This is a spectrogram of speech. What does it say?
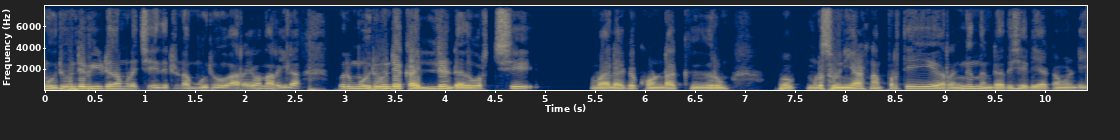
മുരുവിന്റെ വീഡിയോ നമ്മൾ ചെയ്തിട്ടുണ്ട്? മുരു അറിയോന്നറിയില്ല ഒരു മുരുവിന്റെ കല്ലുണ്ട്. അത് കുറച്ച് വലയൊക്കെ കൊണ്ടാ കീറും. അപ്പോൾ നമ്മൾ സുനിയാട്ടൻ അപ്പുറത്തേ ഇറങ്ങുന്നുണ്ട് അത് ശരിയാക്കാൻ വേണ്ടി.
